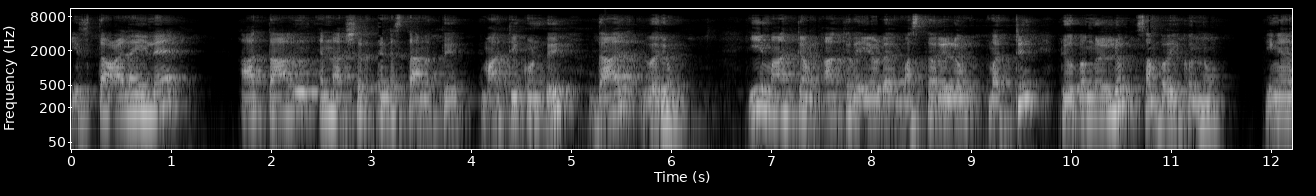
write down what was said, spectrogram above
ഇഫ്താലയിലെ ആ താ എന്ന അക്ഷരത്തിന്റെ സ്ഥാനത്ത് മാറ്റിക്കൊണ്ട് ദാൽ വരും. ഈ മാറ്റം ആ ക്രിയയുടെ മസ്തറിലും മറ്റ് രൂപങ്ങളിലും സംഭവിക്കുന്നു. ഇങ്ങനെ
